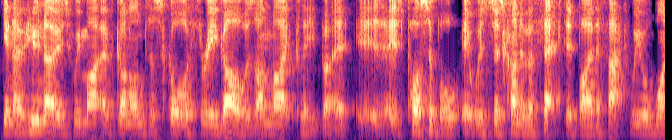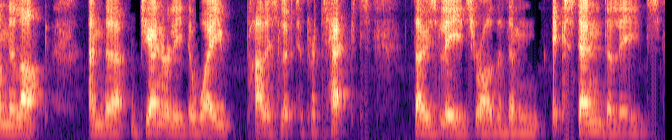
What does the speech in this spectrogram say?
you know, who knows? We might have gone on to score three goals. Unlikely, but it, it's, it's, possible. It was just kind of affected by the fact we were one 0 up, and that generally the way Palace looked to protect those leads rather than extend the leads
